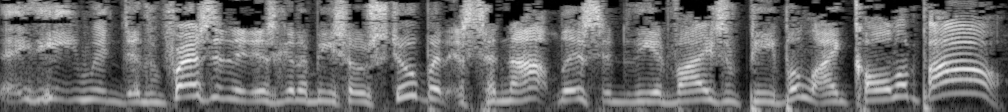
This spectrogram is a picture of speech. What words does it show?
He, the president is going to be so stupid as to not listen to the advice of people like Colin Powell.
